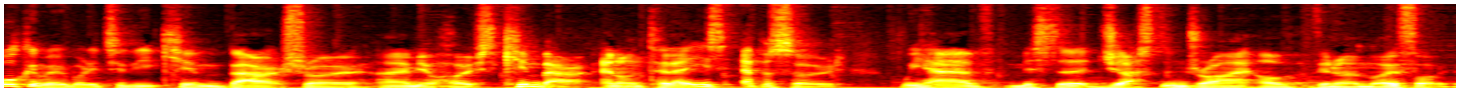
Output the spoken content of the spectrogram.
Welcome, everybody, to the Kim Barrett Show. I am your host, Kim Barrett, and on today's episode, we have Mr. Justin Dry of Vinomofo.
